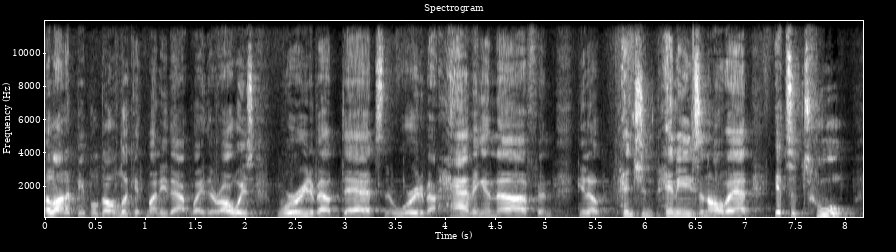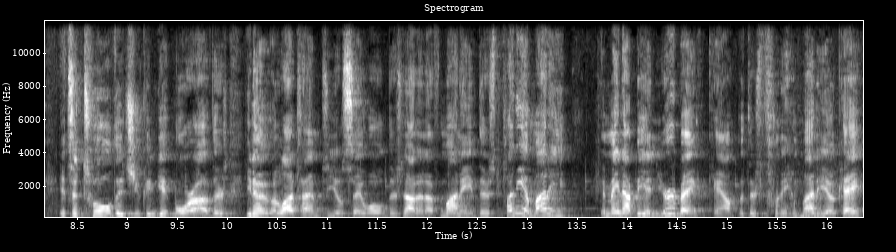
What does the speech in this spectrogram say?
A lot of people don't look at money that way. They're always worried about debts they're worried about having enough and you know pinching pennies and all that. It's a tool it's a tool that you can get more of. There's you know a lot of times you'll say well there's not enough money. There's plenty of money it may not be in your bank account but there's plenty of money okay?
